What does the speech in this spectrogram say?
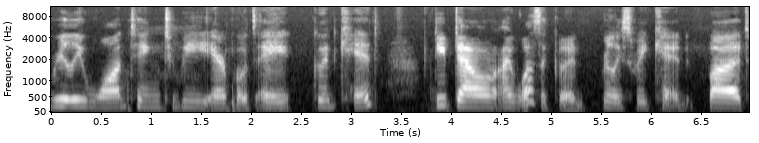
really wanting to be, air quotes, a good kid. Deep down, I was a good, really sweet kid, but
